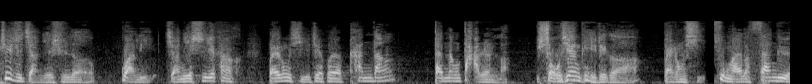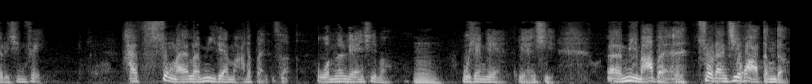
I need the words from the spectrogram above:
这是蒋介石的惯例。蒋介石一看白崇禧这回要担当担当大任了，首先给这个白崇禧送来了三个月的经费，还送来了密电码的本子，我们联系吗？嗯，无线电联系，呃，密码本、作战计划等等，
